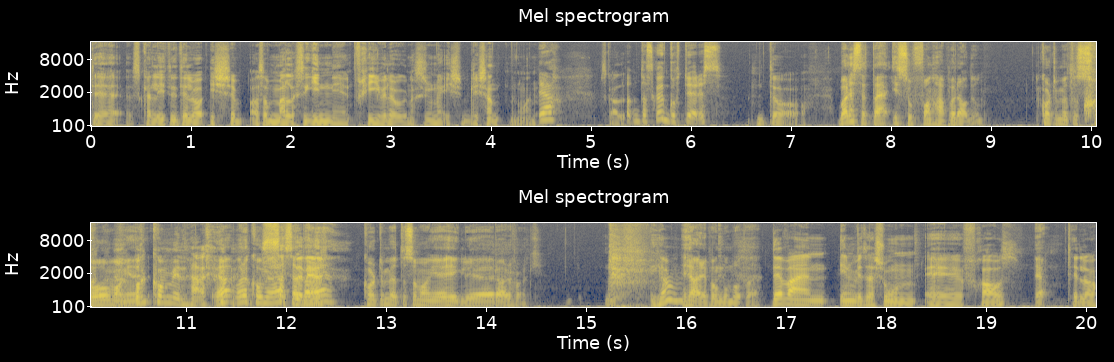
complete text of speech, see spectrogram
Det skal lite til å ikke altså, melde seg inn i en frivillig organisasjon og ikke bli kjent med noen. Ja, Skal, Da skal det godt gjøres. da Bare sett deg i sofaen her på radioen. Du kommer til å møte så mange Bare kom inn her. Ja, bare kom inn her. Sett deg ned. Kommer til å møte så mange hyggelige, rare folk. Ja, Rare på en god måte. det var en invitasjon eh, fra oss Ja. til å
